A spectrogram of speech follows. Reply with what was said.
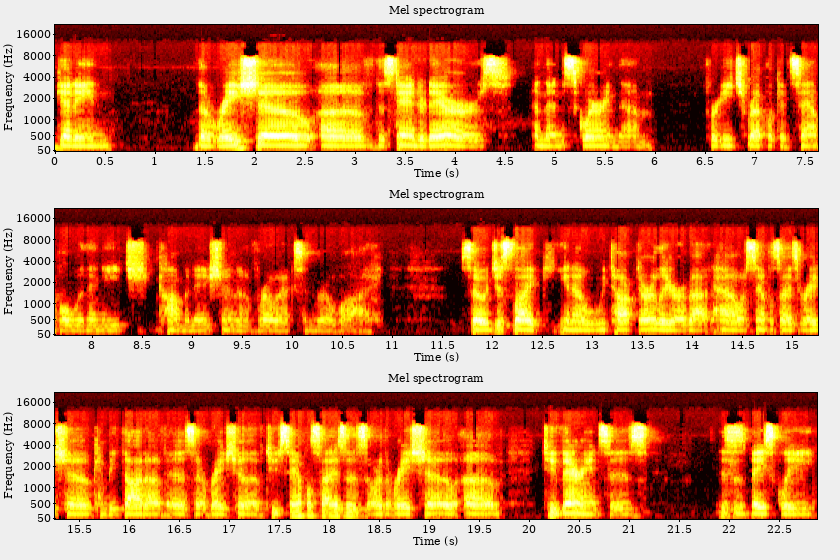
getting the ratio of the standard errors and then squaring them for each replicate sample within each combination of rho x and rho y. So just like, you know, we talked earlier about how a sample size ratio can be thought of as a ratio of two sample sizes or the ratio of two variances. This is basically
